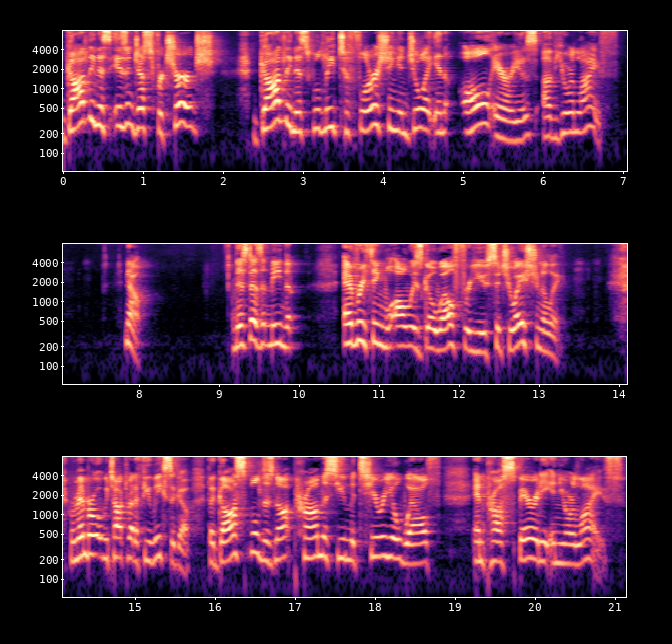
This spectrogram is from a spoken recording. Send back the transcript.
Godliness isn't just for church. Godliness will lead to flourishing and joy in all areas of your life. Now, this doesn't mean that everything will always go well for you situationally. Remember what we talked about a few weeks ago. The gospel does not promise you material wealth and prosperity in your life.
